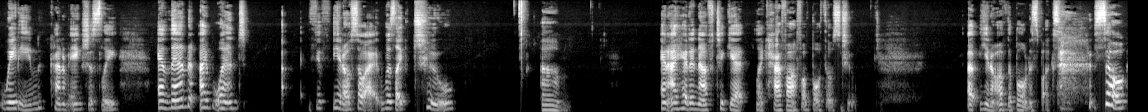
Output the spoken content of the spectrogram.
waiting kind of anxiously. And then I went, you know, so I was like two. Um, and I had enough to get like half off of both those two. Uh, you know, of the bonus books. so,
